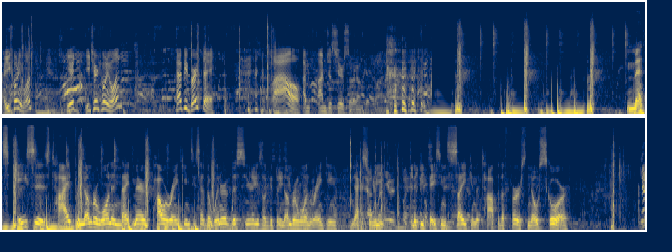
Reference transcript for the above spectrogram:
Are you 21? You, had, you turned 21? Happy birthday. Wow. I'm, I'm just here so I don't get fined. Mets aces tied for number one in Nightmare's power rankings. He said the winner of this series will get the number one ranking next week. Nippy facing Psych in the top of the first, no score. And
